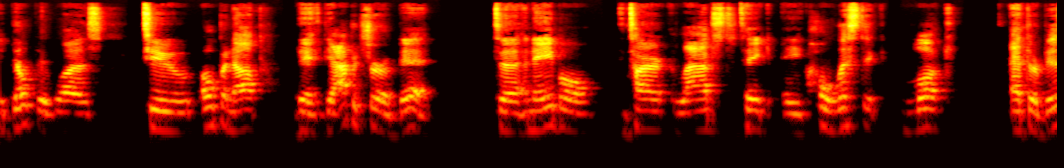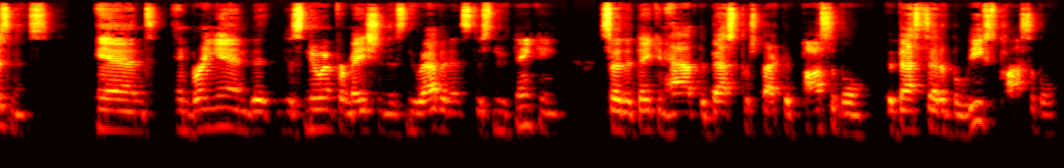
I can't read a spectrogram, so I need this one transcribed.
I built it was to open up the, the aperture a bit to enable entire labs to take a holistic look at their business and, and bring in the, this new information, this new evidence, this new thinking so that they can have the best perspective possible, the best set of beliefs possible,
